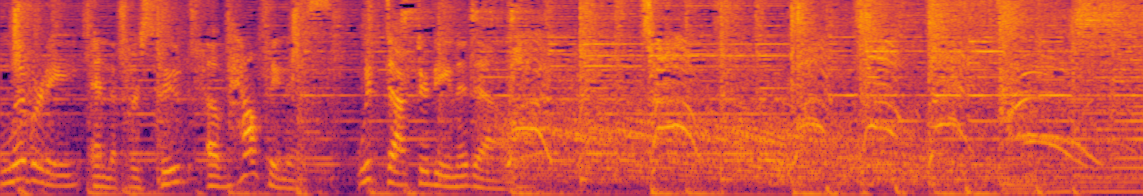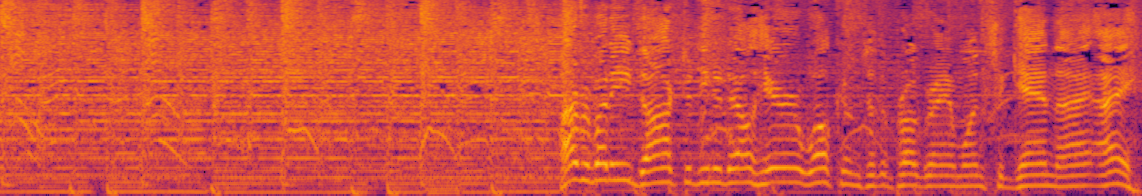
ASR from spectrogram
liberty, and the pursuit of healthiness with Dr. Dean Edell. Hi, everybody. Dr. Dean Edell here. Welcome to the program once again. I, I,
